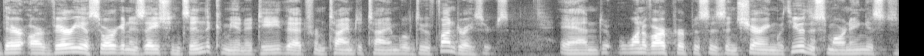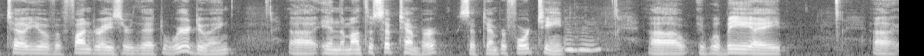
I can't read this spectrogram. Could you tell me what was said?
there are various organizations in the community that from time to time will do fundraisers and one of our purposes in sharing with you this morning is to tell you of a fundraiser that we're doing uh, in the month of September, September 14th. Mm-hmm. Uh, it will be a uh,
